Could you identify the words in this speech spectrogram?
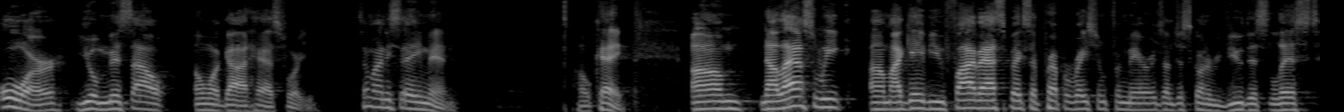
or you'll miss out on what God has for you. Somebody say amen. Okay. Um, now, last week, um, I gave you five aspects of preparation for marriage. I'm just going to review this list.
